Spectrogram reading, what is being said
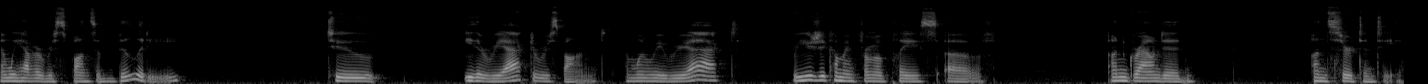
And we have a responsibility to either react or respond. And when we react, we're usually coming from a place of ungrounded uncertainty,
